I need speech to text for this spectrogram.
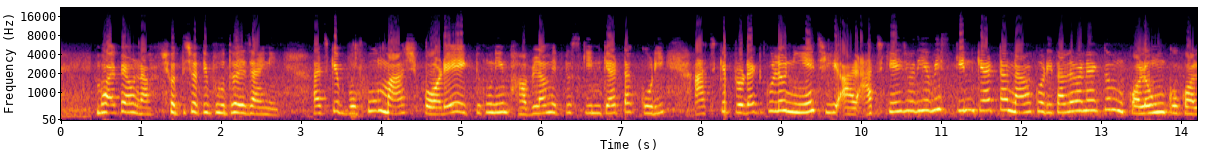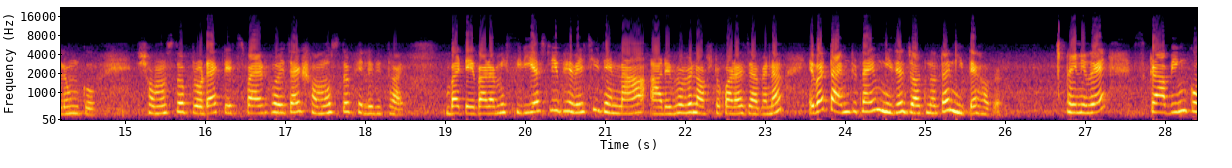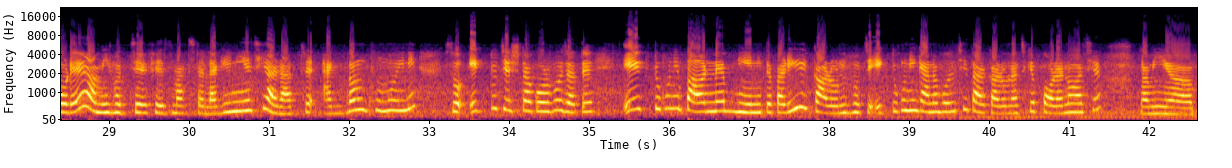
ভয় পেও না, সত্যি সত্যি ভূত হয়ে যায়নি। আজকে বহু মাস পরে একটুখানি ভাবলাম একটু স্কিন কেয়ারটা করি। আজকে প্রোডাক্টগুলো নিয়েছি আর আজকে যদি আমি স্কিন কেয়ারটা না করি, তাহলে মানে একদম কলঙ্ক কলঙ্ক। সমস্ত প্রোডাক্ট এক্সপায়ার হয়ে যায়, সমস্ত ফেলে দিতে হয়। বাট এবার আমি সিরিয়াসলি ভেবেছি যে না, আর এভাবে নষ্ট করা যাবে না। এবার টাইম টু টাইম নিজের যত্নটা নিতে হবে। এনিওয়ে স্ক্রাবিং করে আমি হচ্ছে ফেস মাস্কটা লাগিয়ে নিয়েছি আর রাত্রে একদম ঘুম হয়নি সো একটু চেষ্টা করব যাতে একটুখানি পাওয়ার ন্যাপ নিয়ে নিতে পারি। কারণ হচ্ছে একটুখানি কেন বলছি? তার কারণ আজকে পড়ানো আছে। আমি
